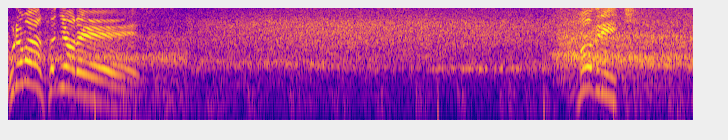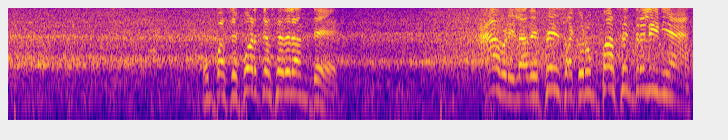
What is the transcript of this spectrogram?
Uno más, señores. Modric. Un pase fuerte hacia adelante. Abre la defensa con un pase entre líneas.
